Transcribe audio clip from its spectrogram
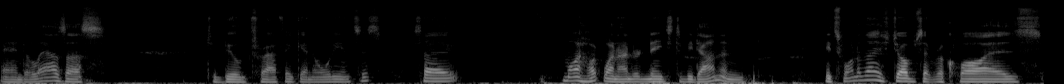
and allows us to build traffic and audiences. So, my Hot 100 needs to be done, and it's one of those jobs that requires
